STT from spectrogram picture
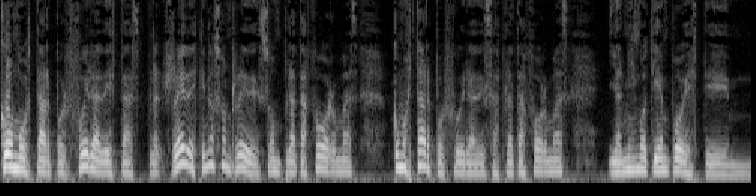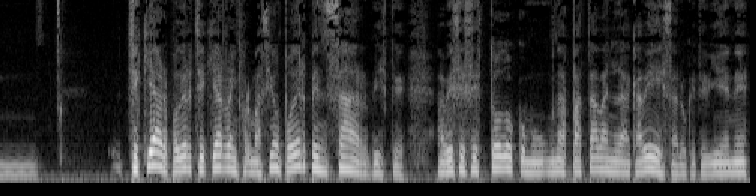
Cómo estar por fuera de estas redes que no son redes, son plataformas, cómo estar por fuera de esas plataformas y al mismo tiempo este mm, chequear, poder chequear la información, poder pensar, viste. A veces es todo como una patada en la cabeza lo que te viene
